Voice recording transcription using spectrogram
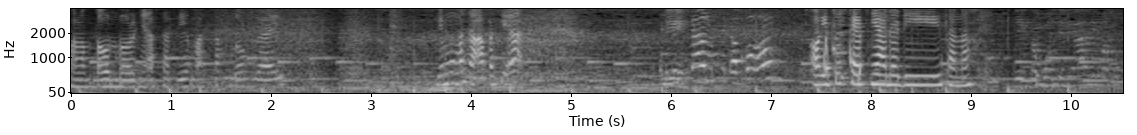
malam tahun barunya Asatria masak dong guys. Ini mau masak apa sih A? Oh itu chefnya ada di sana. Nih kamu sini ani masuk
